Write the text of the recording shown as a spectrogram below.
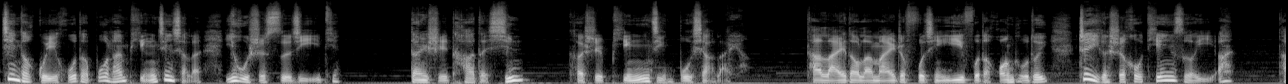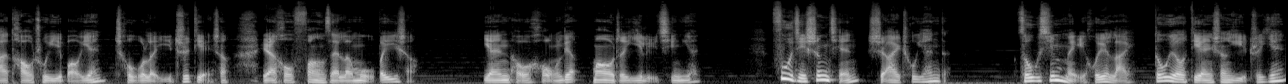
见到鬼湖的波澜平静下来，又是死寂一片。但是他的心可是平静不下来呀。他来到了埋着父亲衣服的黄土堆。这个时候天色已暗，他掏出一包烟，抽了一支，点上，然后放在了墓碑上。烟头红亮，冒着一缕青烟。父亲生前是爱抽烟的，邹鑫每回来都要点上一支烟，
